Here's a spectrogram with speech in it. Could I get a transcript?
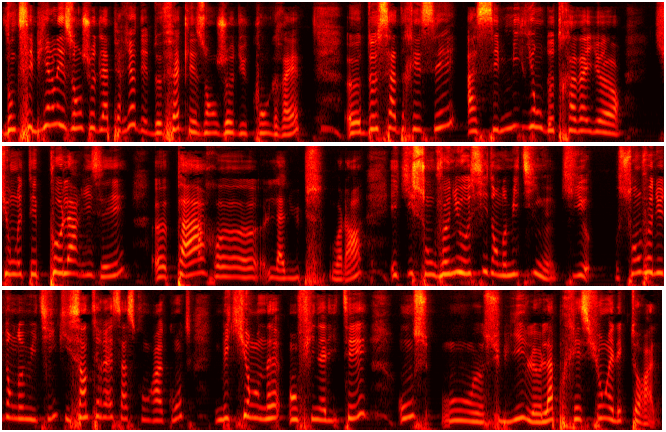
Donc c'est bien les enjeux de la période et de fait les enjeux du Congrès euh, de s'adresser à ces millions de travailleurs qui ont été polarisés euh, par euh, la LUPS, voilà, et qui sont venus aussi dans nos meetings, qui sont venus dans nos meetings, qui s'intéressent à ce qu'on raconte, mais qui en, en finalité ont, ont subi la pression électorale.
